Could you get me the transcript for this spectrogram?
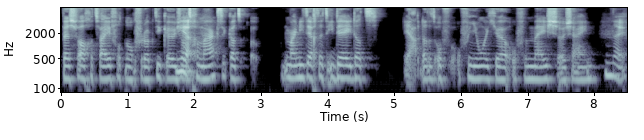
best wel getwijfeld nog voordat ik die keuze Ja. had gemaakt. Ik had maar niet echt het idee dat, ja, dat het of, of een jongetje of een meisje zou zijn. Nee.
